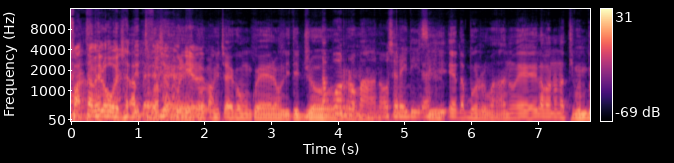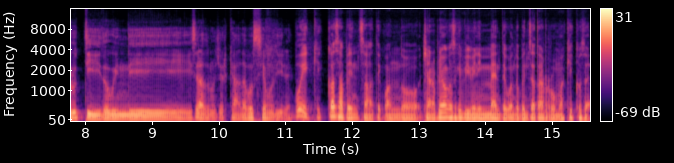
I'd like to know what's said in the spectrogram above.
Fatta veloce, ha Vabbè, detto cioè, co- cioè, comunque era un litigio. Da buon come- romano, oserei dire. Sì, è da buon romano e l'avevano un attimo imbruttito, quindi se la sono cercata, possiamo dire. Voi che cosa pensate quando... Cioè la prima cosa che vi viene in mente quando pensate a Roma, che cos'è?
